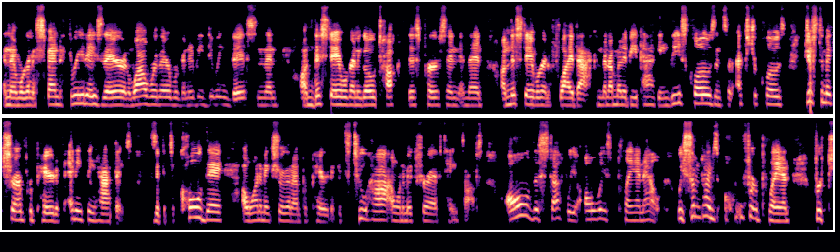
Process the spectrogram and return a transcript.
and then we're going to spend three days there. And while we're there, we're going to be doing this. And then on this day, we're going to go talk to this person. And then on this day, we're going to fly back. And then I'm going to be packing these clothes and some extra clothes just to make sure I'm prepared if anything happens. Because if it's a cold day, I want to make sure that I'm prepared. If it's too hot, I want to make sure I have tank tops. All of the stuff we always plan out. We sometimes over plan for t-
